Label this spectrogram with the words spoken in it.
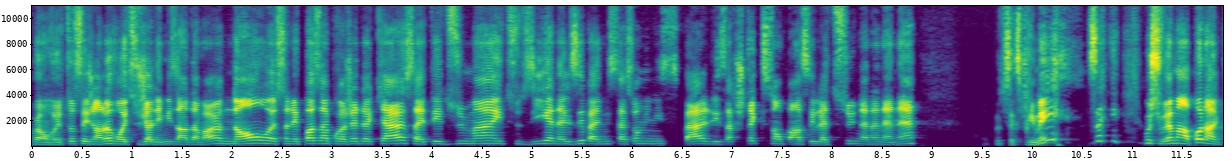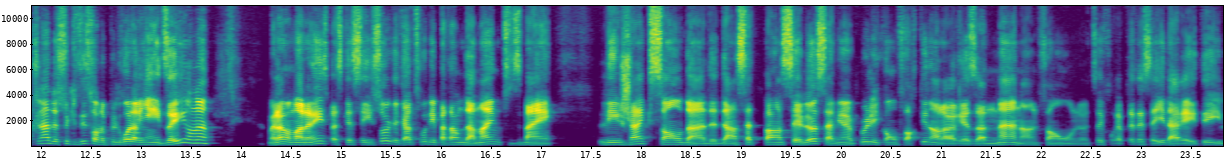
On tous ces gens-là vont être sujets à des mises en demeure? Non, euh, ce n'est pas un projet de casse. Ça a été dûment étudié, analysé par l'administration municipale, des architectes qui sont pensés là-dessus, nanana. On peut s'exprimer? Moi, je suis vraiment pas dans le clan de ceux qui disent qu'on n'a plus le droit de rien dire. Mais là, à un moment donné, c'est parce que c'est sûr que quand tu vois des patentes de même, tu dis, ben, les gens qui sont dans, dans cette pensée-là, ça vient un peu les conforter dans leur raisonnement, dans le fond. Il faudrait peut-être essayer d'arrêter.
